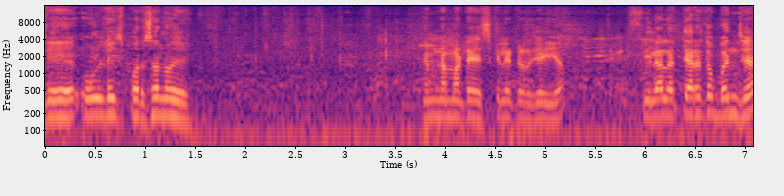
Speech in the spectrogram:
જે ઓલ્ડ એજ પર્સન હોય એમના માટે એસ્કેલેટર છે અહીંયા. ફિલહાલ અત્યારે તો બંધ છે.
